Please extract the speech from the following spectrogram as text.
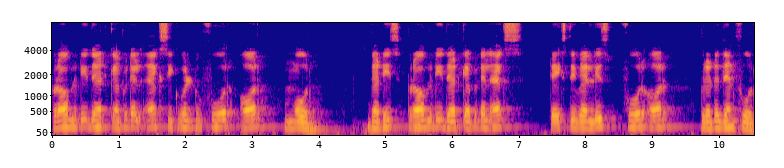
probability that capital X equal to 4 or more. That is probability that capital X takes the values 4 or greater than 4.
